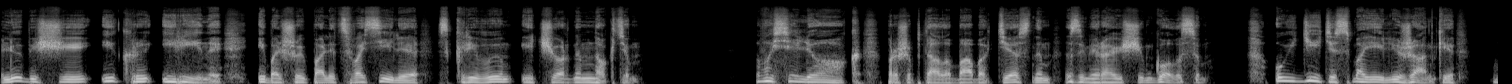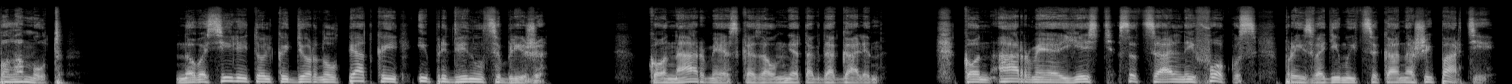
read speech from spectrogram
любящие икры Ирины и большой палец Василия с кривым и черным ногтем. «Василек!» — прошептала баба тесным, замирающим голосом. «Уйдите с моей лежанки, баламут!» Но Василий только дернул пяткой и придвинулся ближе. «Конармия», — сказал мне тогда Галин. «Конармия есть социальный фокус, производимый ЦК нашей партии.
